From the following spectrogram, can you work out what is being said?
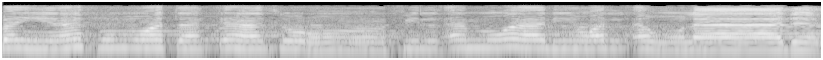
بينكم وتكاثر في الأموال والأولاد.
